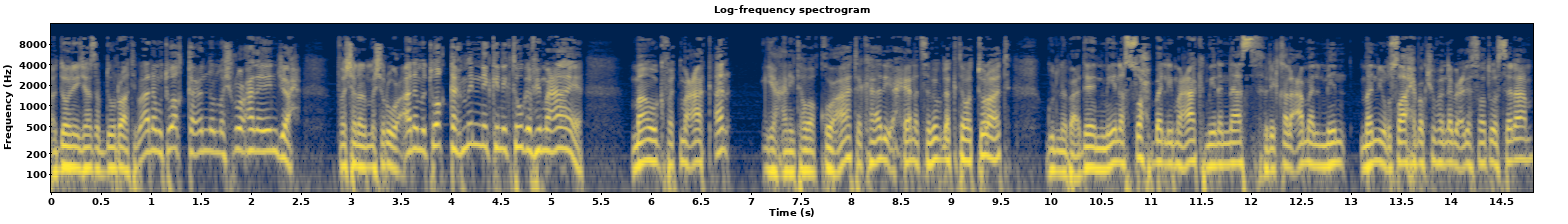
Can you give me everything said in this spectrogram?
أدوني إجازة بدون راتب. أنا متوقع إنه المشروع هذا ينجح. فشل المشروع. أنا متوقع منك إنك توقفي معايا. ما وقفت معاك. أنا يعني توقعاتك هذه أحيانا تسبب لك توترات. قلنا بعدين مين الصحبة اللي معاك مين الناس فريق العمل من من يصاحبك. شوف النبي عليه الصلاة والسلام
